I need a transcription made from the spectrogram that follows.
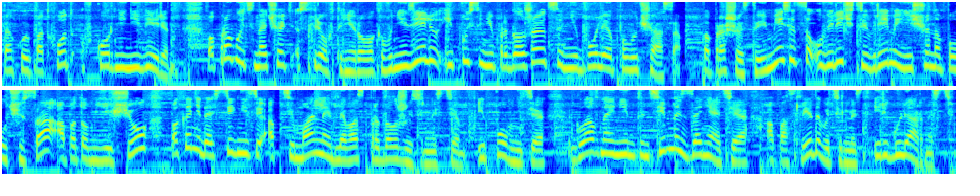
Такой подход в корне неверен. Попробуйте начать с трех тренировок в неделю и пусть они продолжаются не более получаса. По прошествии месяца месяца увеличьте время еще на полчаса, а потом еще, пока не достигнете оптимальной для вас продолжительности. И помните, главное не интенсивность занятия, а последовательность и регулярность.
